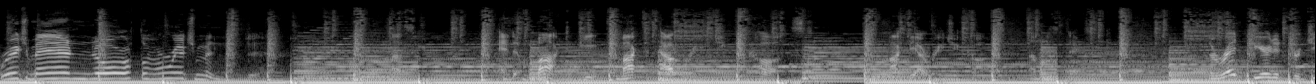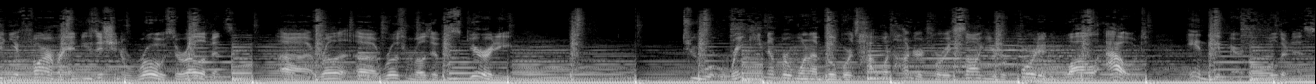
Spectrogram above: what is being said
Rich Man North of Richmond. And mocked the mocked its outrage caused. Mocked the outrage it caused. The red-bearded Virginia farmer and musician rose to relevance, uh, rel- uh, rose from relative obscurity to ranking number one on Billboard's Hot 100 for a song he recorded while out in the American wilderness.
